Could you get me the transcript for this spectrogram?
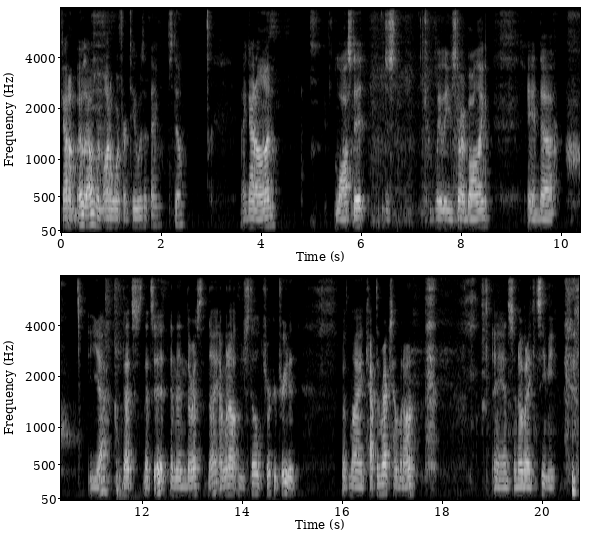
got on. Oh, that was when Modern Warfare Two was a thing still. I got on, lost it, just completely started bawling, and uh, yeah, that's that's it. And then the rest of the night, I went out and still trick or treated with my Captain Rex helmet on, and so nobody could see me.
